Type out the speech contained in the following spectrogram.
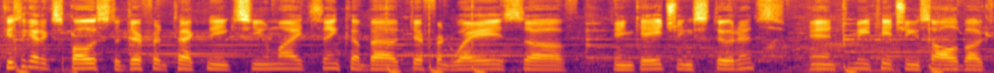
Because you get exposed to different techniques, you might think about different ways of engaging students. And to me, teaching is all about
